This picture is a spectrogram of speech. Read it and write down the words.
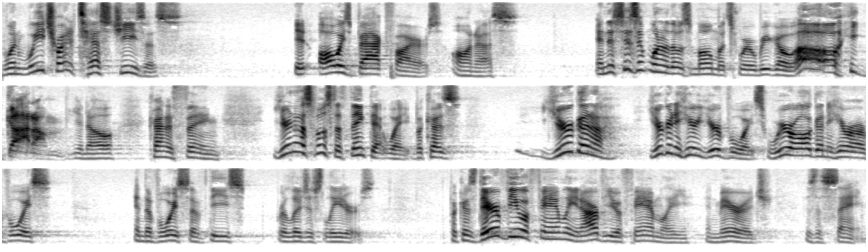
when we try to test Jesus, it always backfires on us. And this isn't one of those moments where we go, oh, he got him, you know, kind of thing. You're not supposed to think that way because you're going to you're going to hear your voice. We're all going to hear our voice in the voice of these religious leaders. Because their view of family and our view of family and marriage is the same.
